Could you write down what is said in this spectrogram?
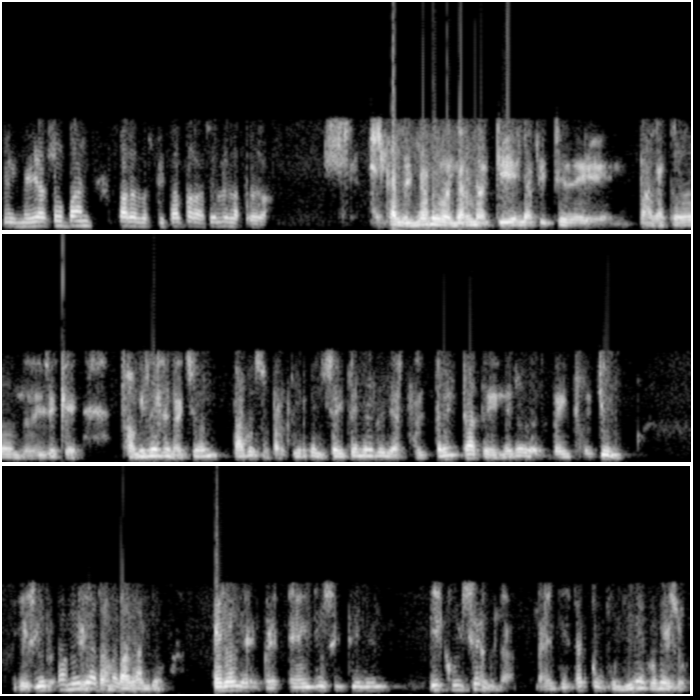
de inmediato van para el hospital para hacerle la prueba. Alcalde, ya me mandaron aquí el afiche de Paga Todo, donde dice que Familias en Acción pagos a partir del 6 de enero y hasta el 30 de enero del 2021. Es decir, Familias están pagando. Pero ellos sí tienen pico y cédula. La gente está confundida con eso,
